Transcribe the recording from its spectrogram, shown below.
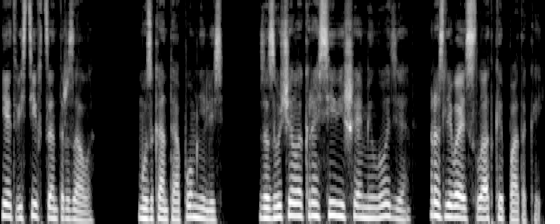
и отвести в центр зала. Музыканты опомнились. Зазвучала красивейшая мелодия, разливаясь сладкой патокой.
